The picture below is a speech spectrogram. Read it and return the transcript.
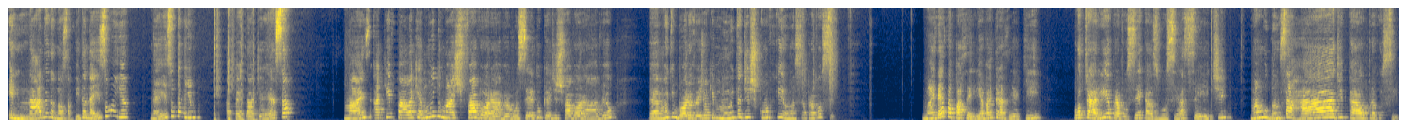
em nada na nossa vida, não é isso, manhã? Não é isso, pai? A verdade é essa. Mas aqui fala que é muito mais favorável a você do que desfavorável. É, muito embora eu veja aqui muita desconfiança para você. Mas essa parceria vai trazer aqui ou traria para você, caso você aceite, uma mudança radical para você.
